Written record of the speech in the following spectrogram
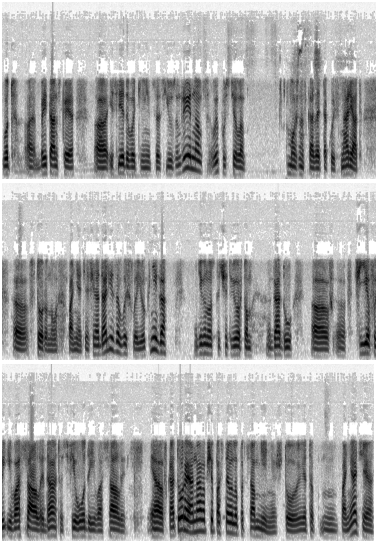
вот а, британская а, исследовательница Сьюзен Рейнольдс выпустила, можно сказать, такой снаряд э, в сторону понятия феодализма. Вышла ее книга в 1994 году э, э, «Фьефы и вассалы», да, то есть феоды и вассалы, в которой она вообще поставила под сомнение, что это понятие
